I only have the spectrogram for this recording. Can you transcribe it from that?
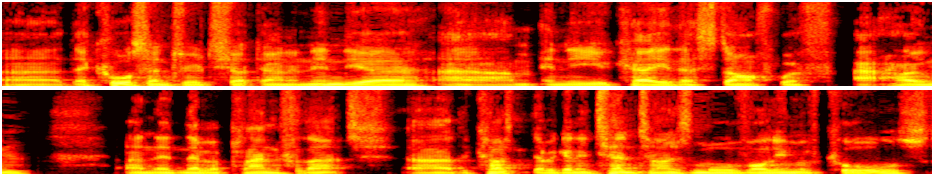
Uh, their call center had shut down in india um, in the uk their staff were f- at home and they'd never planned for that. Uh, the, they were getting 10 times more volume of calls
